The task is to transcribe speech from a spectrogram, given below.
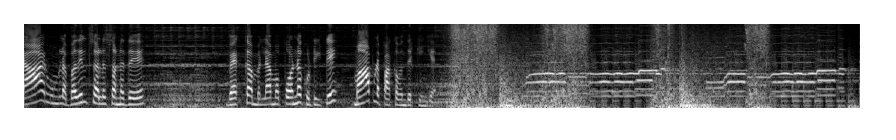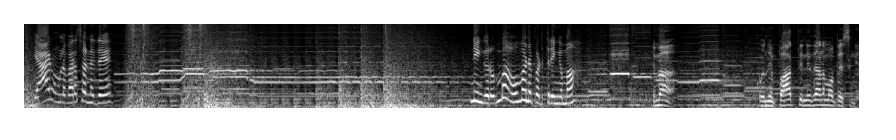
யார் உங்களை பதில் சொல்ல சொன்னது? வெக்கம் இல்லாம பொண்ணை கூட்டிக்கிட்டு மாப்பிள்ளை பார்க்க வந்திருக்கீங்க. யார் உங்களை வர சொன்னது? நீங்க ரொம்ப அவமானப்படுத்துறீங்கம்மா. ஏம்மா கொஞ்சம் பார்த்து நிதானமா பேசுங்க.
